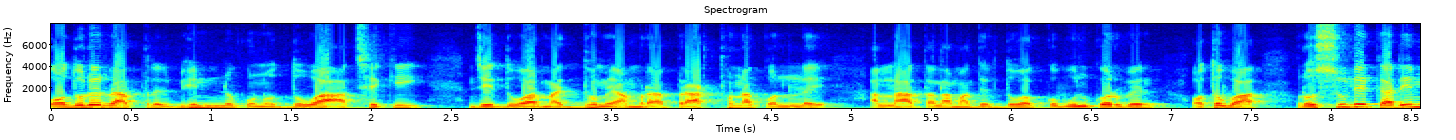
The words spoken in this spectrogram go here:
কদরের রাত্রের ভিন্ন কোনো দোয়া আছে কি? যে দোয়ার মাধ্যমে আমরা প্রার্থনা করলে আল্লাহ তালা আমাদের দোয়া কবুল করবেন? অথবা রসুলে করিম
